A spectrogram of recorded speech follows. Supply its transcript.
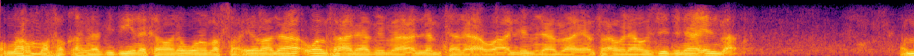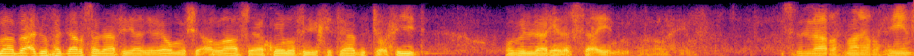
اللهم فقهنا بدينك ونور مصائرنا وانفعنا بما علمتنا وعلمنا ما ينفعنا وزدنا علما. أما بعد فدرسنا في هذا اليوم إن شاء الله سيكون في كتاب التوحيد وبالله نستعين. بسم الله الرحمن الرحيم.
